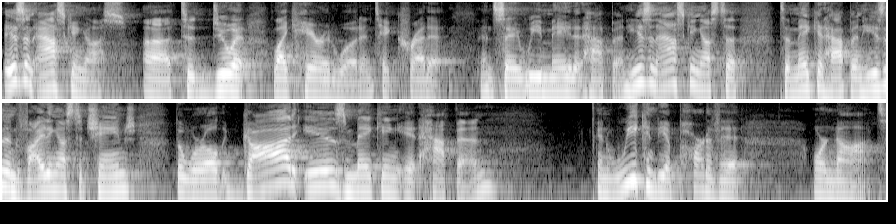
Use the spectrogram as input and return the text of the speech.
isn't asking us uh, to do it like Herod would and take credit and say, We made it happen. He isn't asking us to, to make it happen. He isn't inviting us to change the world. God is making it happen, and we can be a part of it or not.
